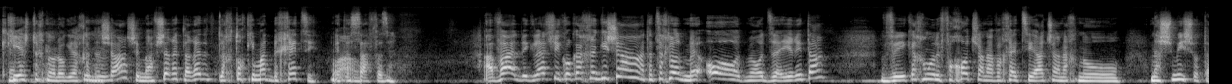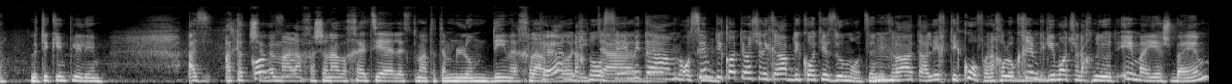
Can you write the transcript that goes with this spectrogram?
כי יש טכנולוגיה חדשה שמאפשרת לרדת, לחתוך כמעט בחצי את וואו. הסף הזה. אבל בגלל שהיא כל כך רגישה, אתה צריך להיות מאוד מאוד זהיר איתה, וייקח לנו לפחות שנה וחצי עד שאנחנו נשמיש אותה לתיקים פליליים. אז אתה כל הזמן... שבמהלך השנה וחצי האלה, זאת אומרת, אתם לומדים איך לעבוד כן, איתה. אנחנו עושים איתם, עושים בדיקות, מה שנקרא בדיקות יזומות, זה נקרא תהליך תיקוף, אנחנו לוקחים דגימות שאנחנו יודעים מה יש בהם,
